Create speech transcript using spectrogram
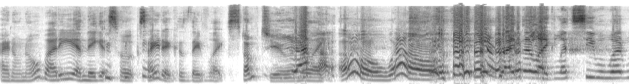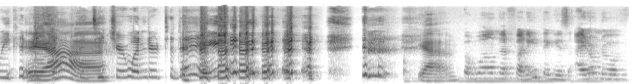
I don't know, buddy. And they get so excited because they've like stumped you. And Yeah. they're like, oh, well. right? They're like, let's see what we can make Yeah. the teacher wonder today. yeah. But well, and the funny thing is, I don't know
